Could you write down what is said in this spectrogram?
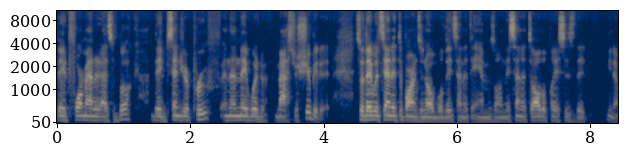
they'd format it as a book. They'd send you a proof, and then they would mass distribute it. So they would send it to Barnes and Noble. They'd send it to Amazon. They send it to all the places that you know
